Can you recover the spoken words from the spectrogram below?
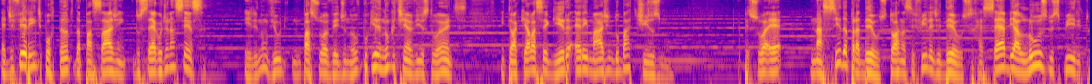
É diferente, portanto, da passagem do cego de nascença. Ele não viu, não passou a ver de novo porque ele nunca tinha visto antes. Então aquela cegueira era a imagem do batismo. A pessoa é nascida para Deus, torna-se filha de Deus, recebe a luz do Espírito,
